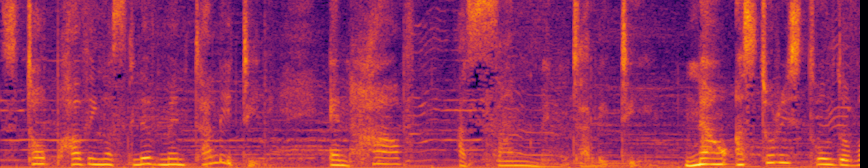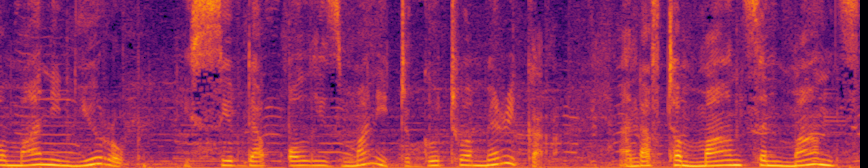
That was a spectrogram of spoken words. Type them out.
Stop having a slave mentality and have a son mentality. Now, a story is told of a man in Europe. He saved up all his money to go to America. And after months and months,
